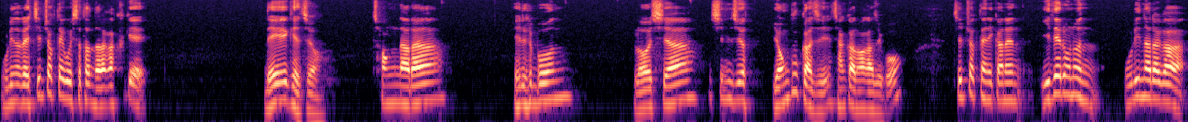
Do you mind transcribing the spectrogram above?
우리나라에 찝적대고 있었던 나라가 크게 네 개죠. 청나라, 일본, 러시아, 심지어 영국까지 잠깐 와가지고 찝적대니까는 이대로는 우리나라가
